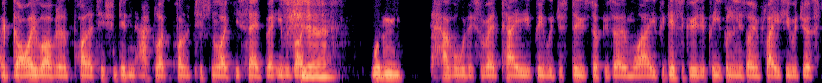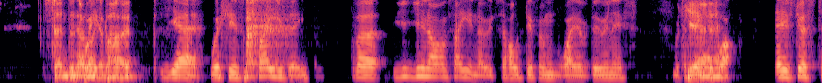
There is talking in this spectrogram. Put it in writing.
a guy rather than a politician. Didn't act like a politician, like you said, but he was like yeah wouldn't have all this red tape. He would just do stuff his own way. If he disagreed with people in his own place, he would just send a know, tweet like- about it. yeah, which is crazy. but you, you know what I'm saying, though. It's a whole different way of doing this, which I think Yeah. is what it's just.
